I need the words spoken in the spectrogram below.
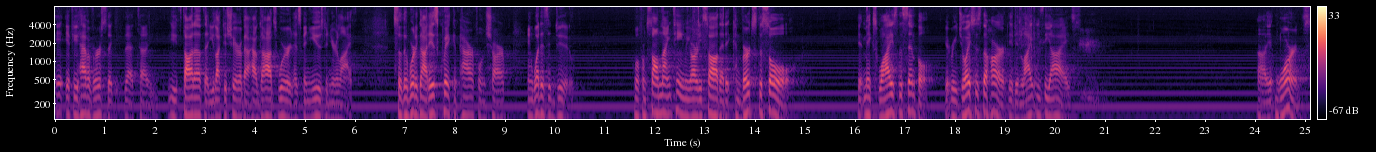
if you have a verse that, that uh, you've thought of that you'd like to share about how God's word has been used in your life. So the word of God is quick and powerful and sharp. And what does it do? Well, from Psalm 19, we already saw that it converts the soul, it makes wise the simple, it rejoices the heart, it enlightens the eyes, uh, it warns,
